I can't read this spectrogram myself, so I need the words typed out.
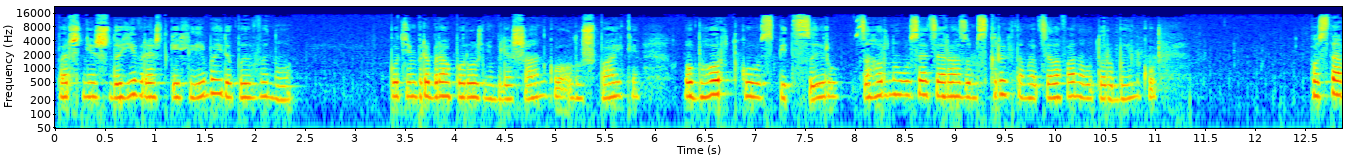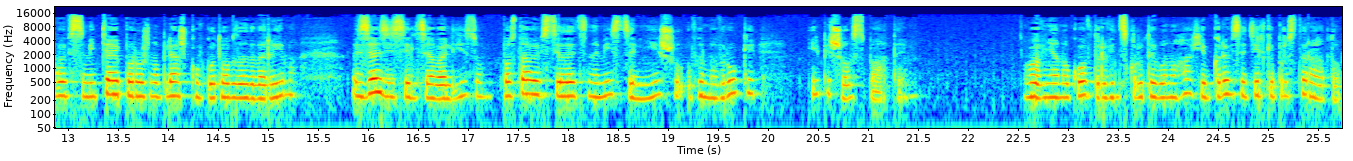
перш ніж доїв рештки хліба і допив вино. Потім прибрав порожню бляшанку, лушпайки, обгортку з-під сиру, загорнув усе це разом з крихтами в целофанову торбинку, поставив сміття і порожну пляшку в куток за дверима, взяв зі сільця валізу, поставив стілець на місце в нішу, вимив руки і пішов спати. Вовняну ковдру він скрутив у ногах і вкрився тільки простирадлом.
